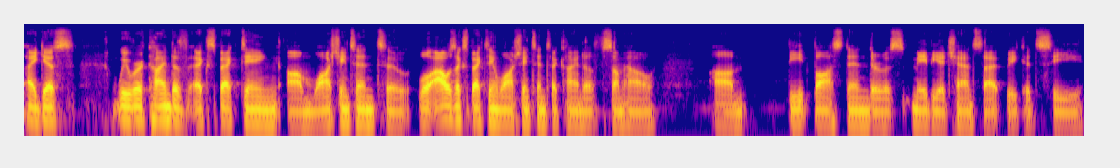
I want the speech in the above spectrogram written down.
I guess we were kind of expecting um, Washington to, well, I was expecting Washington to kind of somehow um, beat Boston. There was maybe a chance that we could see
